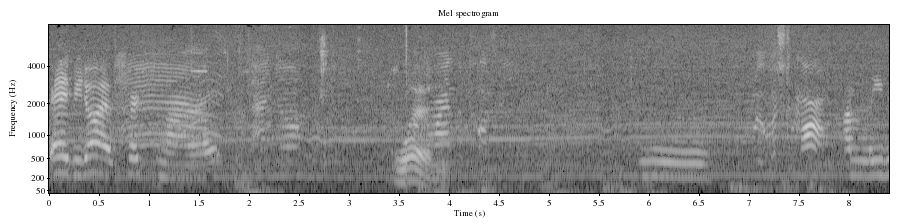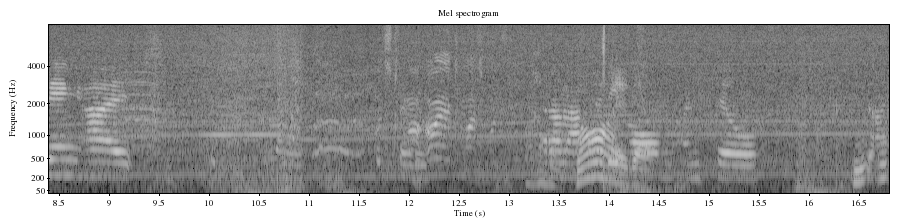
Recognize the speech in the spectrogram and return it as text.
Babe, you know I have church tomorrow, right? Daniel. When? Ryan the pussy. Mm, Wait, what's tomorrow? I'm leaving at What's tomorrow? Oh, yeah, tomorrow's Wednesday. and I'm not gonna be God. home until N-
